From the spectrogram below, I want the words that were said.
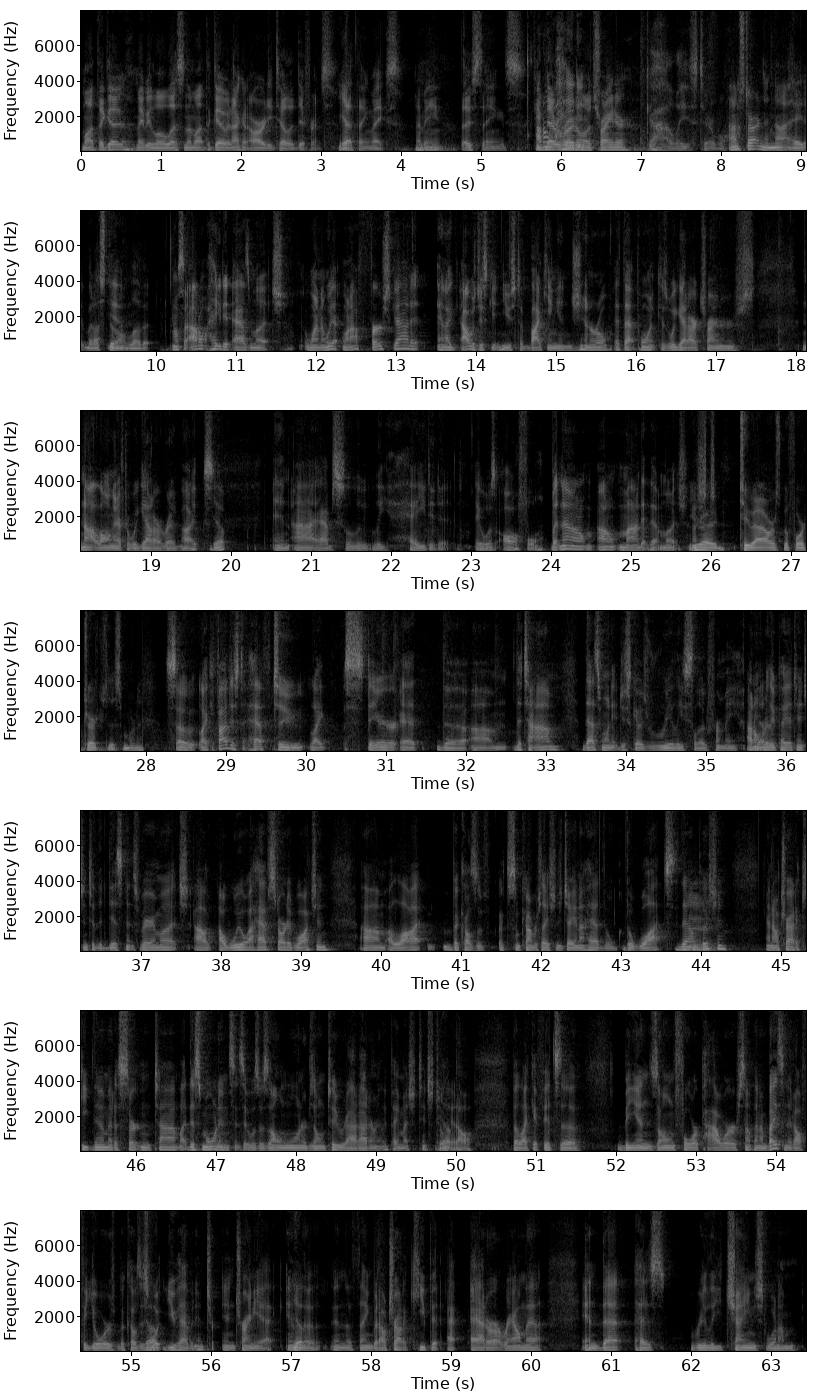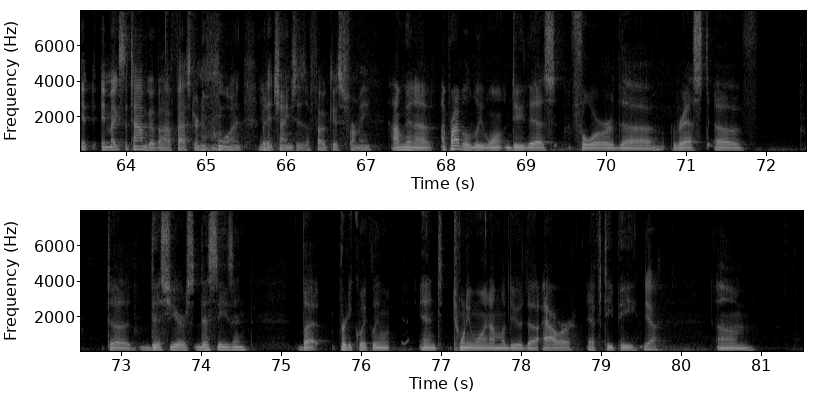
a month ago, maybe a little less than a month ago, and I can already tell the difference Yeah. that thing makes. I mm-hmm. mean, those things. If you've never rode hate on a trainer, golly, it's terrible. I'm starting to not hate it, but I still Yeah. don't love it. Also, I don't hate it as much when we, when I first got it, and I, I was just getting used to biking in general at that point because we got our trainers not long after we got our red bikes. Yep. And I absolutely hated it. It was awful. But now I don't, I don't mind it that much. You I rode two hours before church this morning. So, like, if I just have to like stare at the um, the time, that's when it just goes really slow for me. I don't Yeah. really pay attention to the distance very much. I, I will. I have started watching um, a lot because of some conversations Jay and I had. The the watts that I'm pushing, and I'll try to keep them at a certain time. Like this morning, since it was a zone one or zone two ride, I didn't really pay much attention to Yep. it at all. But like if it's a being zone four power or something, I'm basing it off of yours because it's Yep. what you have in, in Trainiac in Yep. the in the thing, but I'll try to keep it at, at or around that, and that has really changed what I'm. It, it makes the time go by faster, number one, but Yeah. it changes the focus for me. I'm gonna. I probably won't do this for the rest of the this year's this season, but pretty quickly in 21, I'm gonna do the hour FTP Yeah,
